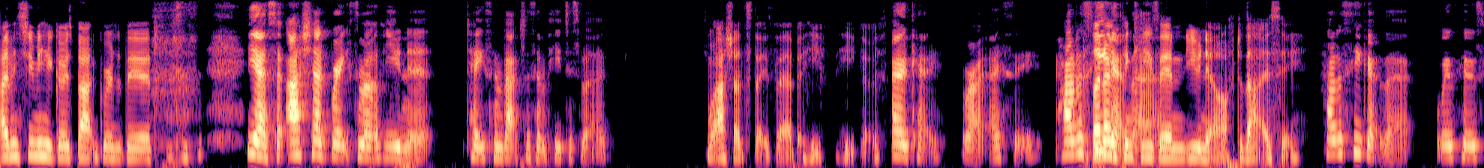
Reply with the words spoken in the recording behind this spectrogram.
I'm assuming he goes back, grows a beard. Yeah, so Ashad breaks him out of unit, takes him back to St. Petersburg. Well, Ashad stays there, but he he goes. Okay, right, I see. How does he I don't think there? he's in unit after that, is he? How does he get there with his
